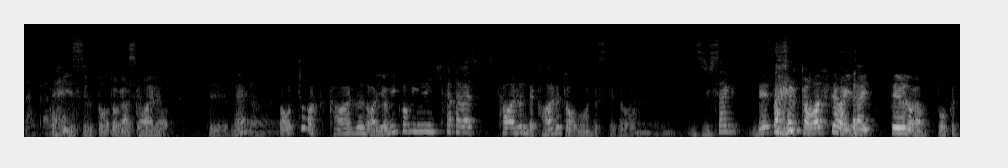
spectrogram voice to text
なんかね。コピーすると音が変わるコっていうね。ピーする、とまあ音が変わるのは読み込みの生き方が変わるんで変わるとは思うんですけど、うん。うん実際データが変わってはいないっていうのが僕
